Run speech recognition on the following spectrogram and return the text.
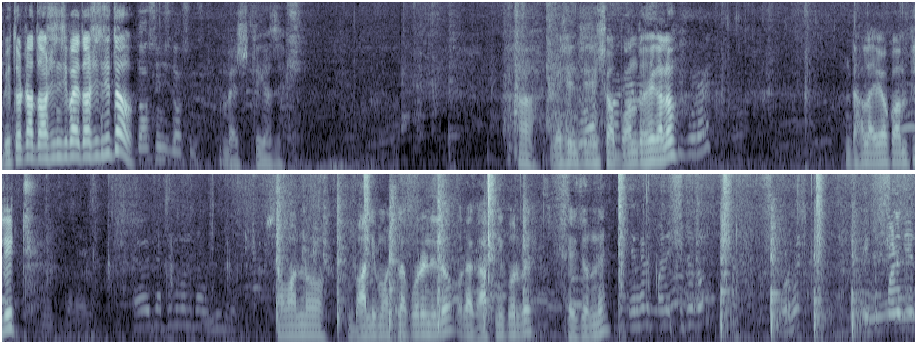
ভিতরটা দশ ইঞ্চি বাই দশ ইঞ্চি তো? দশ ইঞ্চি দশ ইঞ্চি। বেশ ঠিক আছে। হ্যাঁ মেশিন টেশিন সব বন্ধ হয়ে গেল। ঢালাইও কমপ্লিট সামান্য বালি মশলা করে নিল ওরা গাঁথনি করবে সেই জন্যে। পানি দিয়ে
